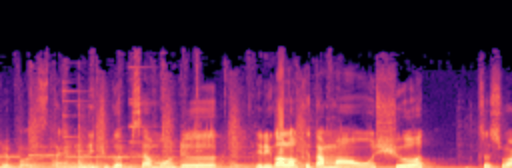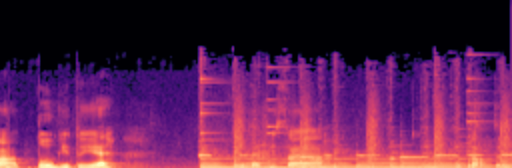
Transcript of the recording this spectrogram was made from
tripod stand ini juga bisa mode. Jadi kalau kita mau shoot sesuatu gitu ya kita bisa putar tadi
